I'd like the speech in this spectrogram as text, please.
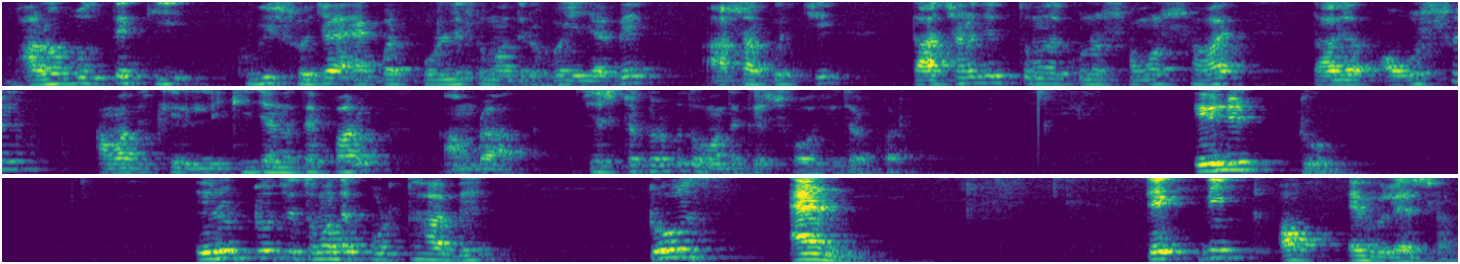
ভালো বলতে কি খুবই সোজা একবার পড়লে তোমাদের হয়ে যাবে, আশা করছি। তাছাড়া যদি তোমাদের কোনো সমস্যা হয়, তাহলে অবশ্যই আমাদেরকে লিখে জানাতে পারো। আমরা চেষ্টা করব তোমাদেরকে সহযোগিতা করার। ইউনিট টু ইউনিট টুতে তোমাদের পড়তে হবে tools and technique of evaluation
